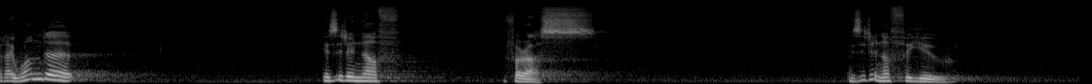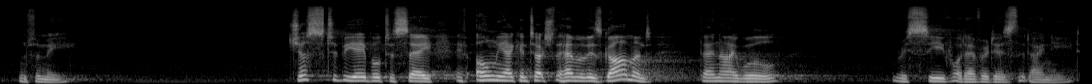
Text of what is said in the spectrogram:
But I wonder is it enough for us? Is it enough for you and for me? Just to be able to say, if only I can touch the hem of his garment, then I will receive whatever it is that I need.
